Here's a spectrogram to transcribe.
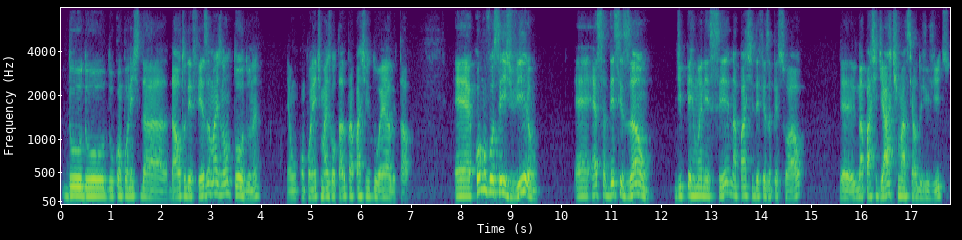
do, do, do componente da, da autodefesa, mas não todo, né? É um componente mais voltado para a parte de duelo e tal. É, como vocês viram é, essa decisão de permanecer na parte de defesa pessoal, é, na parte de arte marcial do jiu-jitsu,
